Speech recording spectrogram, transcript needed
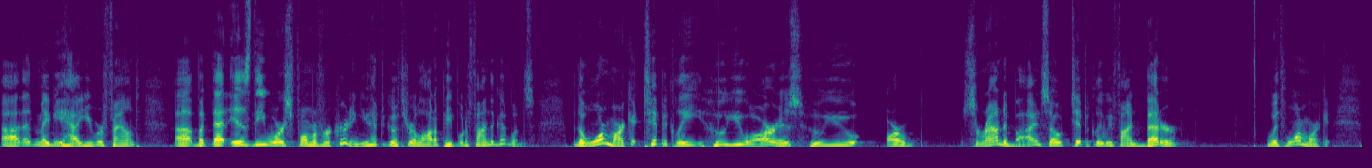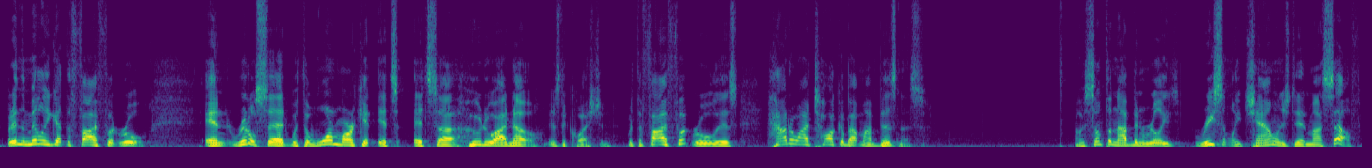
Uh, that may be how you were found. Uh, but that is the worst form of recruiting. You have to go through a lot of people to find the good ones. But the warm market, typically, who you are is who you are surrounded by. And so typically we find better with warm market. But in the middle, you got the five foot rule. And Riddle said, with the warm market, it's, it's uh, who do I know is the question. With the five foot rule is, how do I talk about my business? It was something I've been really recently challenged in myself.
